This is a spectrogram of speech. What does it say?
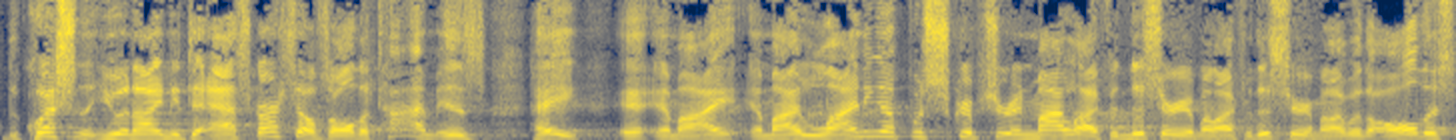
The question that you and I need to ask ourselves all the time is, hey, am I, am I lining up with Scripture in my life, in this area of my life, or this area of my life, with all this,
